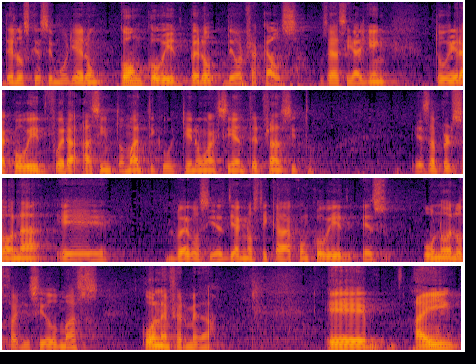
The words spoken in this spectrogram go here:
de los que se murieron con COVID, pero de otra causa. O sea, si alguien tuviera COVID, fuera asintomático y tiene un accidente de tránsito, esa persona eh, luego si es diagnosticada con COVID, es uno de los fallecidos más con la enfermedad. Eh, hay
